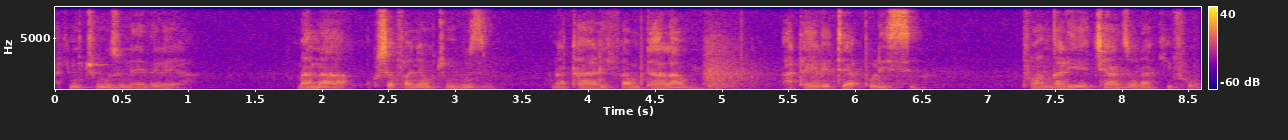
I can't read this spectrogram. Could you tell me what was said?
lakini uchunguzi unaendelea. Maana ukishafanya uchunguzi, kuna taarifa mtaalamu atailetea polisi, tuangalie chanzo na kifo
